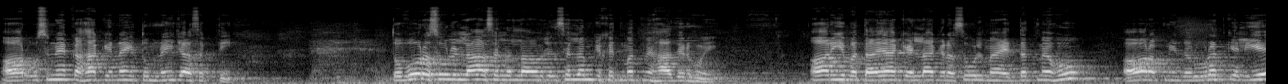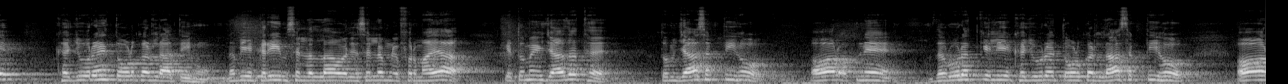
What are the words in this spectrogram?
اور اس نے کہا کہ نہیں، تم نہیں جا سکتی۔ تو وہ رسول اللہ صلی اللہ علیہ وسلم کی خدمت میں حاضر ہوئیں۔ اور یہ بتایا کہ اللہ کے رسول میں عدت میں ہوں اور اپنی ضرورت کے لیے کھجوریں توڑ کر لاتی ہوں۔ نبی کریم صلی اللہ علیہ وسلم نے فرمایا کہ تمہیں اجازت ہے، تم جا سکتی ہو اور اپنے ضرورت کے لیے کھجوریں توڑ کر لا سکتی ہو۔ اور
